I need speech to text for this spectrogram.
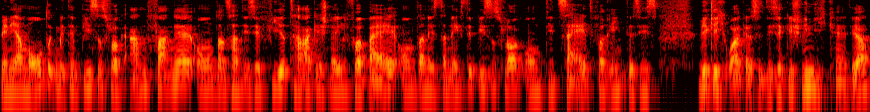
wenn ich am Montag mit dem Business Vlog anfange und dann sind diese vier Tage schnell vorbei und dann ist der nächste Business Vlog und die Zeit verrinnt, es ist wirklich arg, also diese Geschwindigkeit, ja.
